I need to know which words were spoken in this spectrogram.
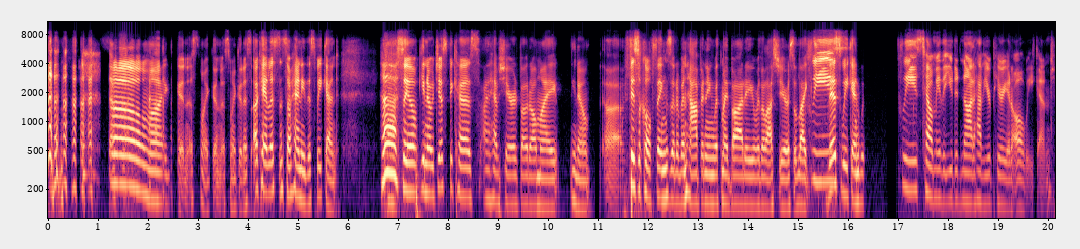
So oh my goodness, my goodness, my goodness. Okay, listen. So Henny, this weekend. Ah, so you know, just because I have shared about all my, you know, uh, physical things that have been happening with my body over the last year. So like please this weekend. Please tell me that you did not have your period all weekend.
